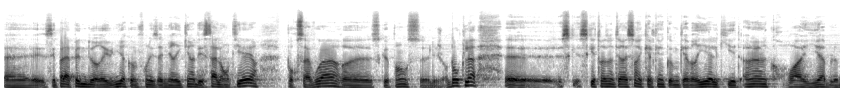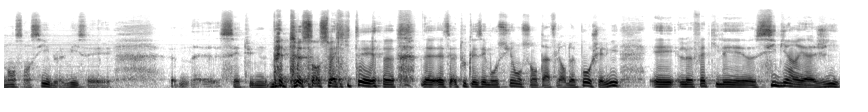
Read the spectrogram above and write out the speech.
Euh, c'est pas la peine de réunir, comme font les Américains, des salles entières pour savoir euh, ce que pensent les gens. Donc là, euh, ce, qui est très intéressant avec quelqu'un comme Gabriel, qui est incroyablement sensible, lui, c'est c'est une bête de sensualité. Toutes les émotions sont à fleur de peau chez lui. Et le fait qu'il ait si bien réagi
